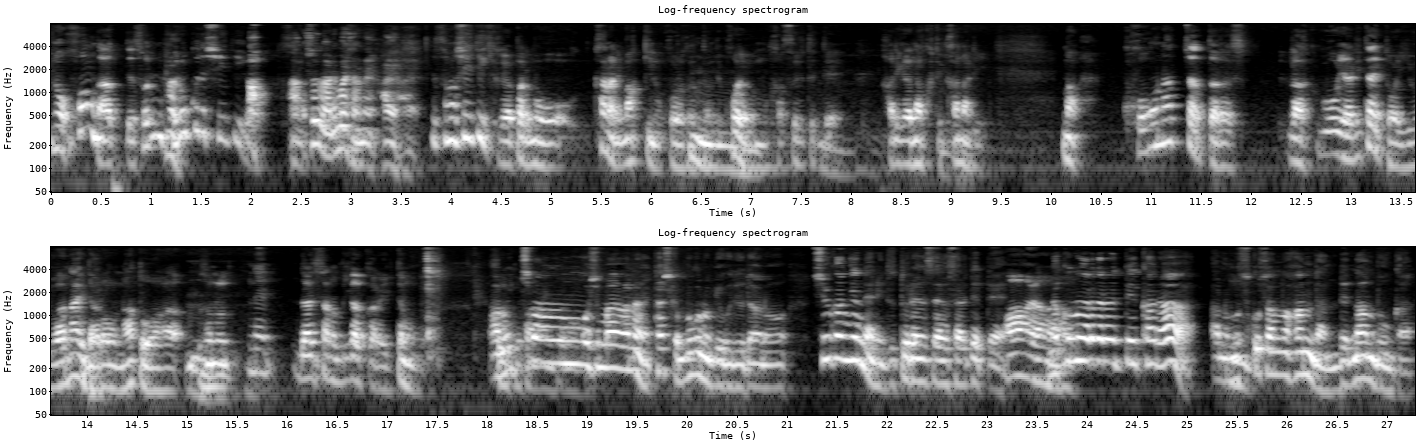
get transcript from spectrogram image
の本があって、それに付録で CD が。あ、あ、そういうのありましたね。はいはい。でその CD 聞くとやっぱりもうかなり末期の頃だったんで、うん声はもうかすれてて張りがなくてかなり。まあこうなっちゃったら落語をやりたいとは言わないだろうなとは、うん。そのね大地さんの美学から言っても。あの、一番おしまいはね、確か僕の記憶で言うと、あの、週刊現代にずっと連載をされてて、亡くなられてから、あの、うん。息子さんの判断で何本か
